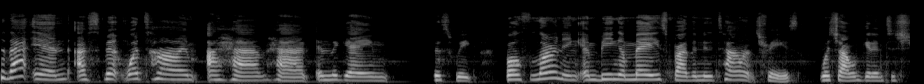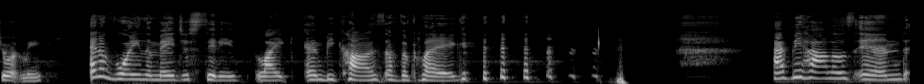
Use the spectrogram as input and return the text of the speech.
that end, I've spent what time I have had in the game this week, both learning and being amazed by the new talent trees, which I will get into shortly, and avoiding the major cities like and because of the plague. Happy Hallow's End.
